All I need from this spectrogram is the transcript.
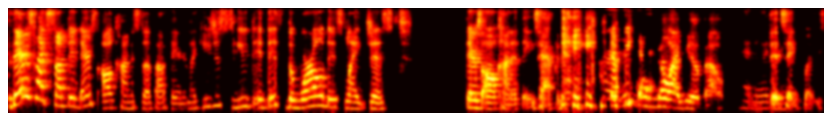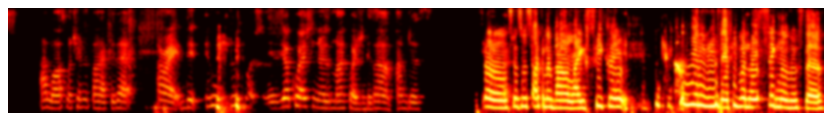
There's like something, there's all kind of stuff out there. Like you just you this the world is like just there's all kind of things happening that we have no idea about no idea. that take place. I lost my train of thought after that. All right, Did, who, whose question is your question or is my question? Because I'm I'm just. So since we're talking about like secret communities that people know signals and stuff,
